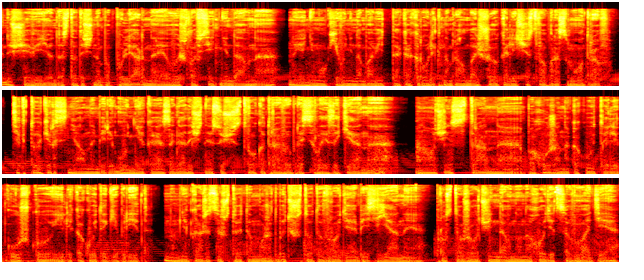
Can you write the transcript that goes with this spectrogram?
Следующее видео достаточно популярное, вышло в сеть недавно, но я не мог его не добавить, так как ролик набрал большое количество просмотров. Тиктокер снял на берегу некое загадочное существо, которое выбросило из океана. Оно очень странное, похоже на какую-то лягушку или какой-то гибрид. Но мне кажется, что это может быть что-то вроде обезьяны. Просто уже очень давно находится в воде.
